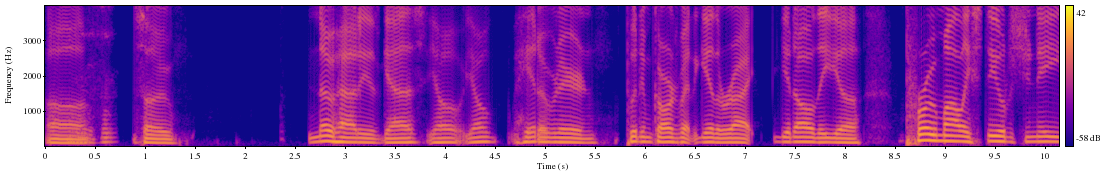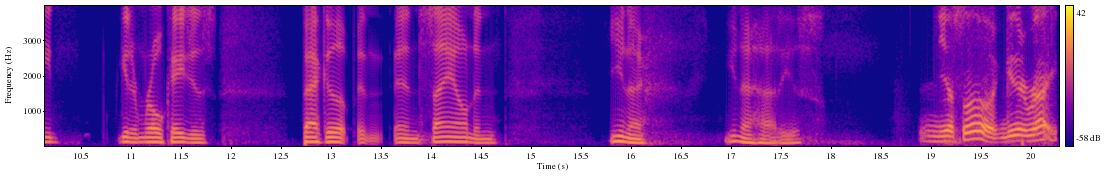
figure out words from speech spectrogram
Uh Mhm. so know how it is guys. Y'all y'all head over there and put them cars back together right. Get all the uh chromoly steel that you need. Get them roll cages back up and and sound and you know you know how it is Yes, sir. Get it right.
